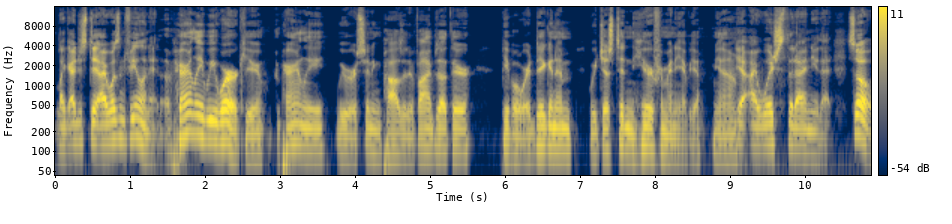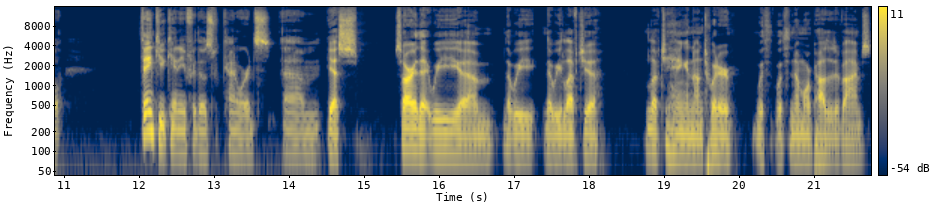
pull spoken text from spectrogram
like I just did, I wasn't feeling it. Apparently, we were, Q. Apparently, we were sending positive vibes out there. People were digging them. We just didn't hear from any of you, you know? Yeah, I wish that I knew that. So, thank you, Kenny, for those kind words. Um, Yes. Sorry that we um that we that we left you left you hanging on Twitter with with no more positive vibes.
